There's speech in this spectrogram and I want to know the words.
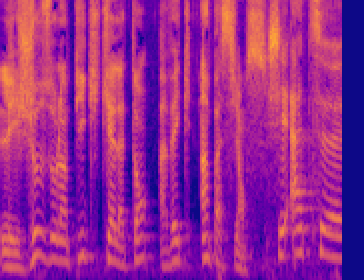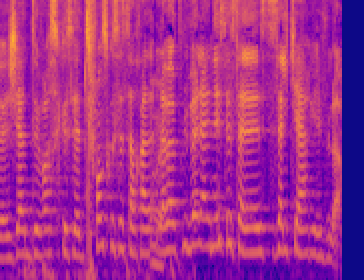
les Jeux Olympiques qu'elle attend avec impatience. J'ai hâte, euh, j'ai hâte de voir ce que c'est. Je pense que ça sera ouais. la plus belle année, c'est celle, celle, qui arrive là.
